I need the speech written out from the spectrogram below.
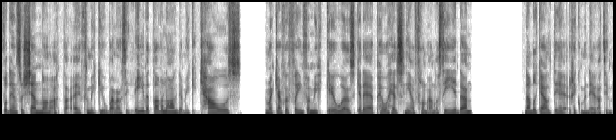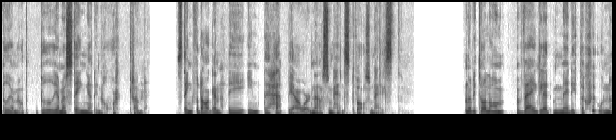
För den som känner att det är för mycket obalans i livet överlag, det är mycket kaos, man kanske får in för mycket oönskade påhälsningar från andra sidan. Där brukar jag alltid rekommendera till en början med att börja med att stänga dina chakran. Stäng för dagen. Det är inte happy hour när som helst, var som helst. När vi talar om vägledd meditation,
